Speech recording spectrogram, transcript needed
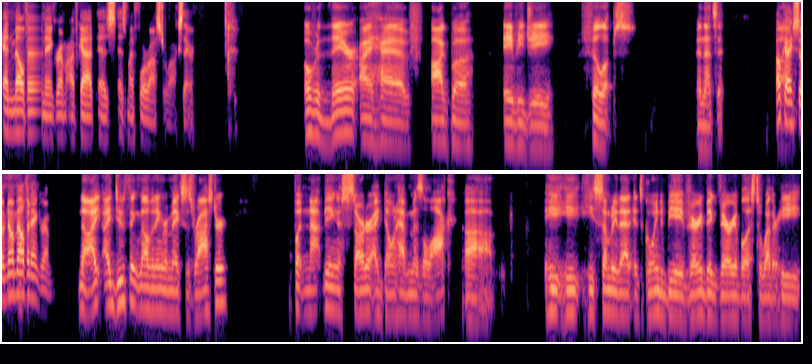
and Melvin Ingram. I've got as as my four roster locks there. Over there, I have Ogbah, AVG, Phillips, and that's it. Okay, um, so no Melvin Ingram. No, I, I do think Melvin Ingram makes his roster, but not being a starter, I don't have him as a lock. Uh, he he he's somebody that it's going to be a very big variable as to whether he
